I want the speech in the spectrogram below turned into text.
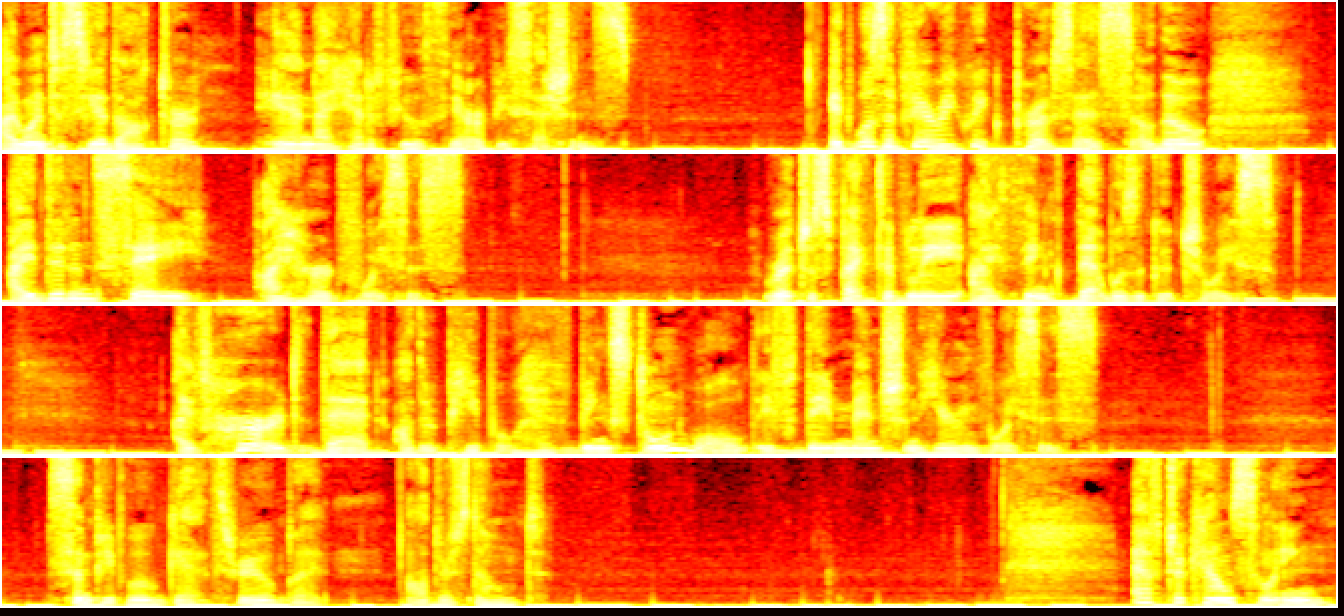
I went to see a doctor, and I had a few therapy sessions. It was a very quick process, although I didn't say I heard voices. Retrospectively, I think that was a good choice. I've heard that other people have been stonewalled if they mention hearing voices. Some people get through, but others don't. After counseling,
